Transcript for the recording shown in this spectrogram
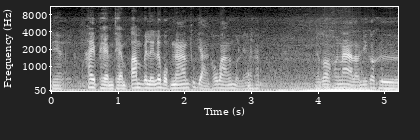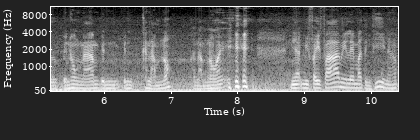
เนี่ยให้แถมแถมปั๊มไปเลยระบบน้ำทุกอย่างเขาวางกันหมดแล้วนะครับ แล้วก็ข้างหน้าเรานี่ก็คือเป็นห้องน้ำเป็นเป็นขนำเนาะขนำน้อย เนี่ยมีไฟฟ้ามีอะไรมาถึงที่นะครับ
